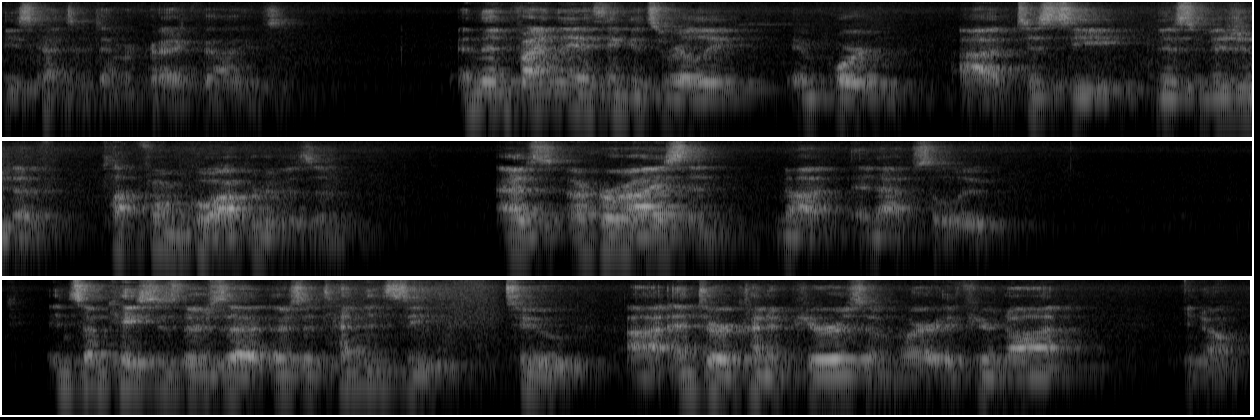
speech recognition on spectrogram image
these kinds of democratic values. And then finally, I think it's really important uh, to see this vision of platform cooperativism as a horizon, not an absolute. In some cases, there's a, there's a tendency to uh, enter a kind of purism where if you're not, you know,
